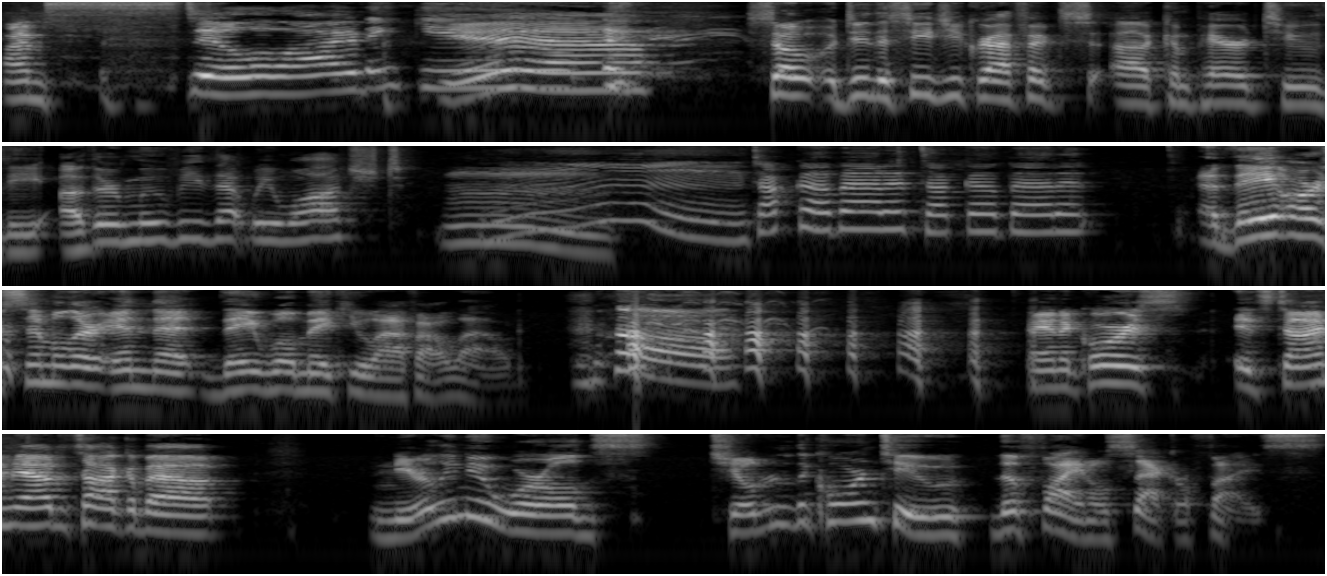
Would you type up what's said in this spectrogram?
I'm still alive. Thank you. Yeah. So, do the CG graphics uh, compare to the other movie that we watched? Mm. Mm, talk about it. Talk about it. Uh, They are similar in that they will make you laugh out loud. Oh, And of course, it's time now to talk about Nearly New Worlds, Children of the Corn 2, The Final Sacrifice.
